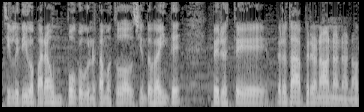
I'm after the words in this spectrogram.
sí. le digo, parar un poco que no estamos todos a 220, pero este, pero está, pero no, no, no, no,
